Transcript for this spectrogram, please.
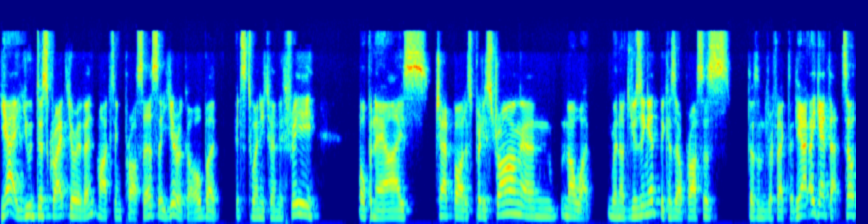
yeah, you described your event marketing process a year ago, but it's 2023. OpenAI's chatbot is pretty strong, and now what? We're not using it because our process doesn't reflect it. Yeah, I get that. So,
